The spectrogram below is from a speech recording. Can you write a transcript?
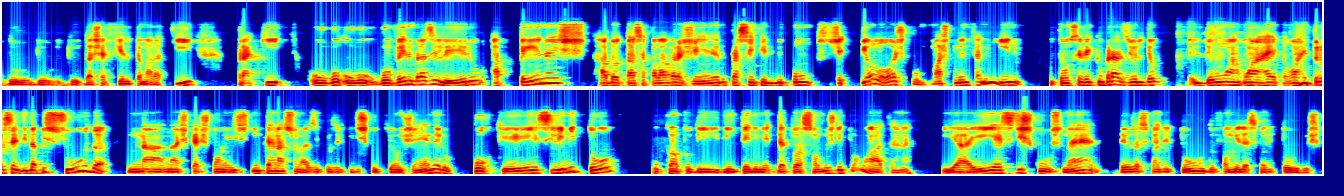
do, do, da chefia do Itamaraty para que o, o, governo brasileiro apenas adotasse a palavra gênero para ser entendido como biológico, masculino e feminino. Então você vê que o Brasil ele deu, ele deu uma, uma, uma retrocedida absurda na, nas questões internacionais, inclusive que discutiam gênero, porque se limitou o campo de, de entendimento de atuação dos diplomatas, né? E aí esse discurso, né, Deus acima de tudo, família acima de todos,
